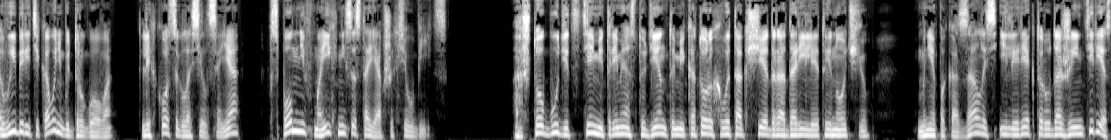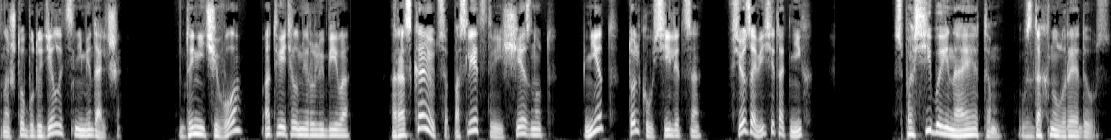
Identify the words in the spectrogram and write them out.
Выберите кого-нибудь другого», — легко согласился я, вспомнив моих несостоявшихся убийц. «А что будет с теми тремя студентами, которых вы так щедро одарили этой ночью?» Мне показалось, или ректору даже интересно, что буду делать с ними дальше. «Да ничего», — ответил миролюбиво. «Раскаются, последствия исчезнут. Нет, только усилятся. Все зависит от них». «Спасибо и на этом», — вздохнул Редеус.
